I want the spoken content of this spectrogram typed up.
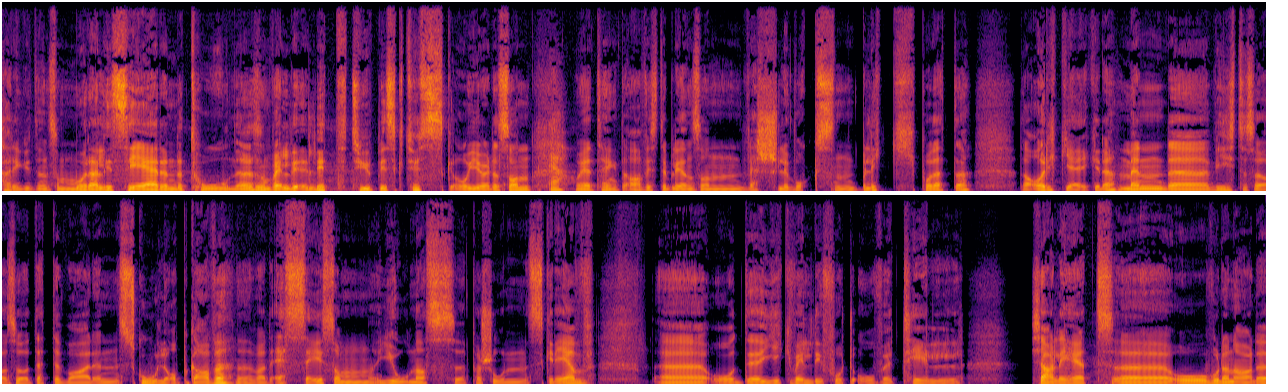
herregud, en sånn moraliserende tone, sånn veldig, litt typisk tysk å gjøre det sånn. Ja. Og jeg tenkte ah, hvis det blir en sånn veslevoksen blikk på dette, da orker jeg ikke det. Men det viste seg altså at dette var en skoleoppgave. Det var et essay som Jonas, eh, personen, skrev. Uh, og det gikk veldig fort over til kjærlighet. Uh, og hvordan er det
